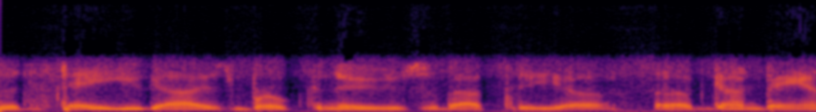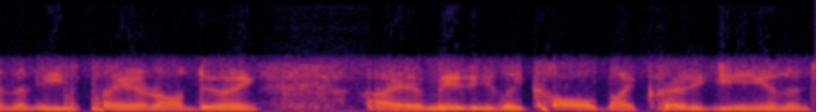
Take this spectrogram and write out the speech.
the day you guys broke the news about the uh, uh, gun ban that he's planning on doing, I immediately called my credit union and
